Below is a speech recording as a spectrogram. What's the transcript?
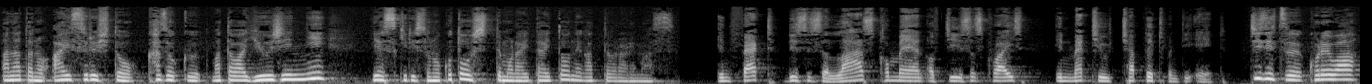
あなたの愛する人、家族、または友人にイエス・キリストのことを知ってもらいたいと願っておられます。事実、これは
